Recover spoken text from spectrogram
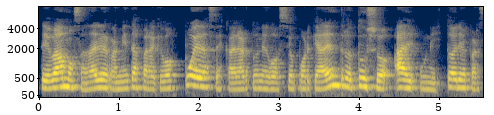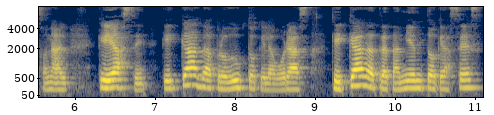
te vamos a dar herramientas para que vos puedas escalar tu negocio, porque adentro tuyo hay una historia personal que hace que cada producto que elaborás, que cada tratamiento que haces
